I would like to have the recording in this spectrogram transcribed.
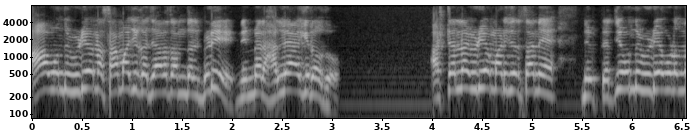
ಆ ಒಂದು ವಿಡಿಯೋನ ಸಾಮಾಜಿಕ ಜಾಲತಾಣದಲ್ಲಿ ಬಿಡಿ ನಿಮ್ಮ ಮೇಲೆ ಹಲ್ಲೆ ಆಗಿರೋದು. ಅಷ್ಟೆಲ್ಲ ವಿಡಿಯೋ ಮಾಡಿದ್ರೆ ತಾನೇ ನೀವು ಪ್ರತಿಯೊಂದು ವಿಡಿಯೋಗಳನ್ನ,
